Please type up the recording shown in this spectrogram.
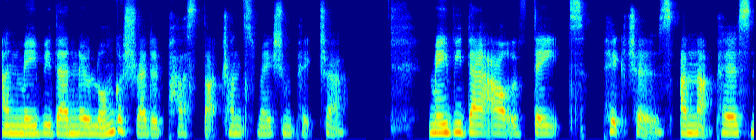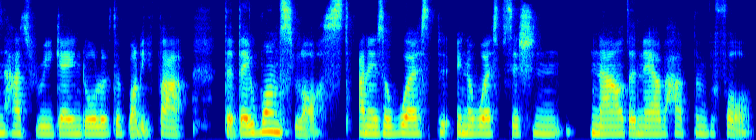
and maybe they're no longer shredded past that transformation picture maybe they're out of date pictures and that person has regained all of the body fat that they once lost and is a worse in a worse position now than they ever have been before.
